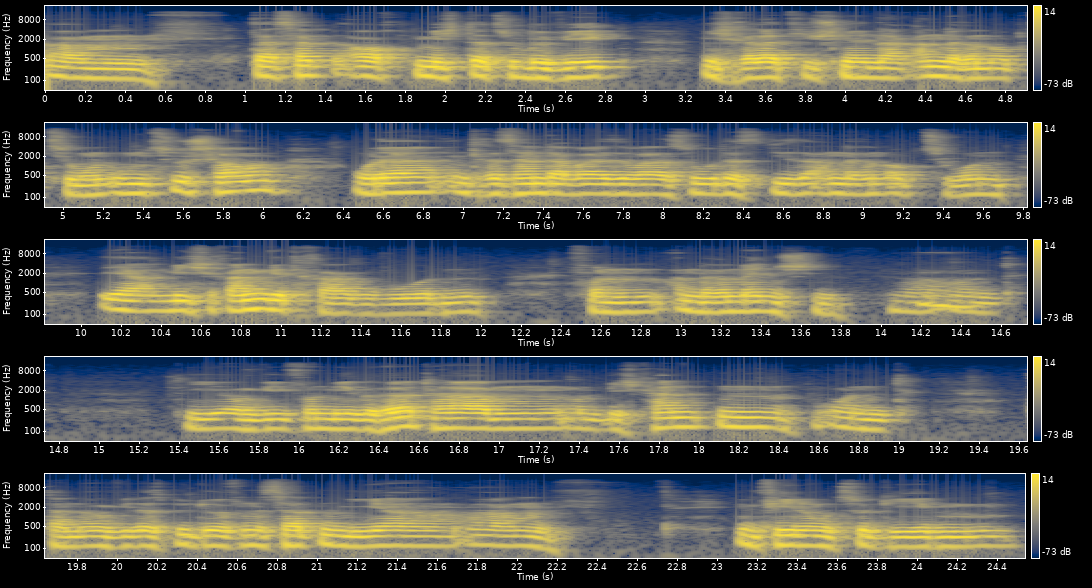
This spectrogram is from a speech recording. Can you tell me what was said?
ähm, das hat auch mich dazu bewegt, mich relativ schnell nach anderen Optionen umzuschauen. Oder interessanterweise war es so, dass diese anderen Optionen eher an mich rangetragen wurden von anderen Menschen. Ja, mhm. Und die irgendwie von mir gehört haben und mich kannten und dann irgendwie das Bedürfnis hatten, mir ähm, Empfehlungen zu geben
